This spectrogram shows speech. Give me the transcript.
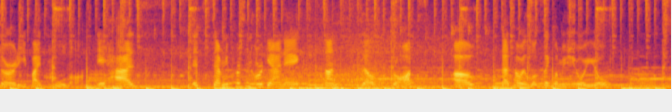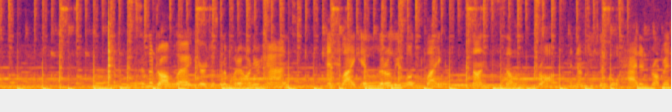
30 by Coola. It has, it's 70% organic, sun silk drops. Uh, that's how it looks like, let me show you. This is a droplet, you're just gonna put it on your hand and like, it literally looks like sun silk drops and I'm just and rub it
